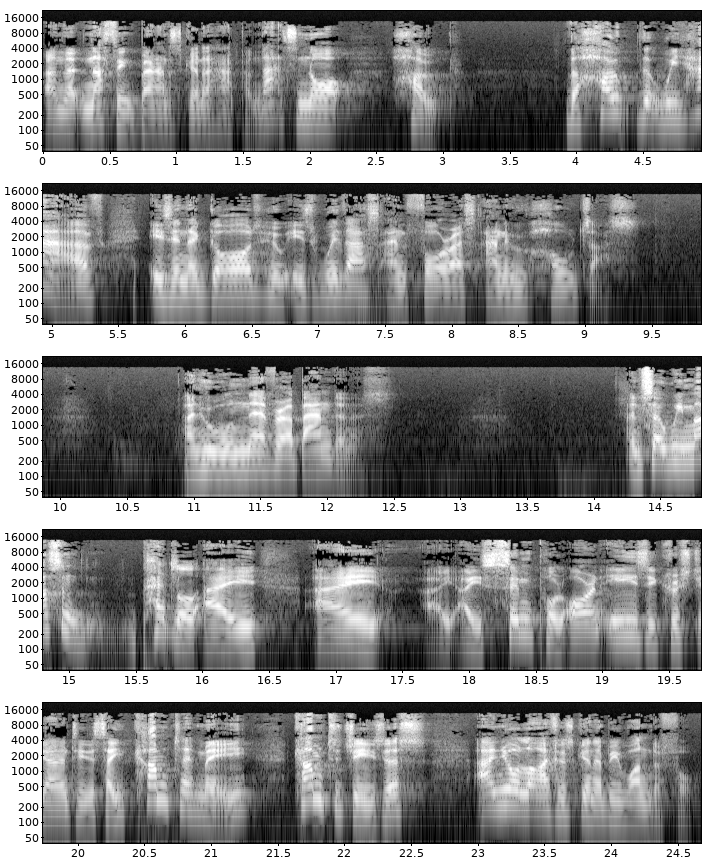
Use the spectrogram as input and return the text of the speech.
and that nothing bad is going to happen. That's not hope. The hope that we have is in a God who is with us and for us and who holds us and who will never abandon us. And so we mustn't peddle a, a, a, a simple or an easy Christianity to say, come to me Come to Jesus, and your life is going to be wonderful.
